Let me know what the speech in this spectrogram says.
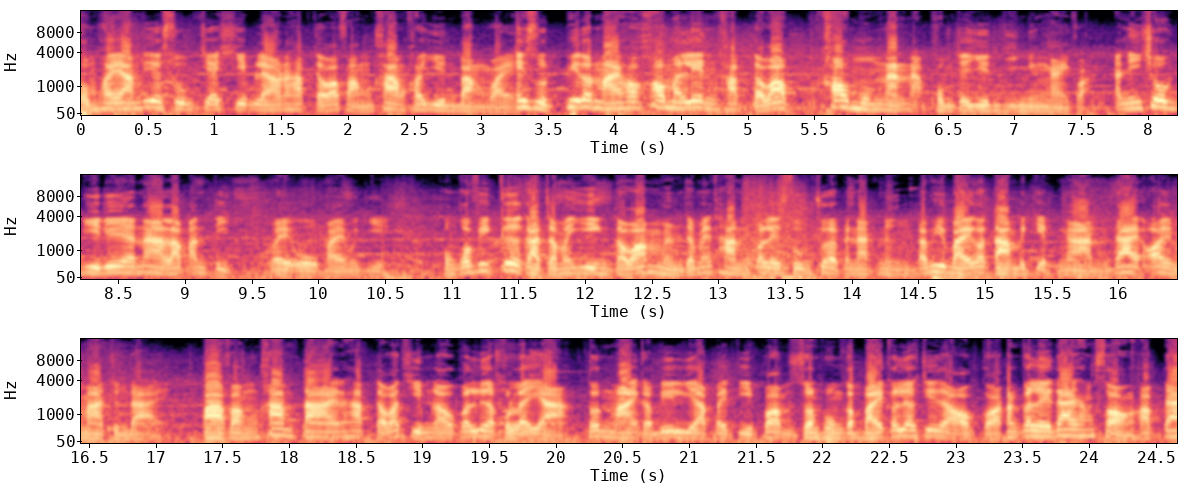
ผมพยายามที่จะซูมเคลียร์คลิปแล้วนะครับแต่ว่าฝั่งข้ามเขายืนบังไว้ในสุดพี่ต้นไม้เขาเข้ามาเล่นครับแต่ว่าเข้ามุมนั้นอะ ผมจะยืนยิงยังไงก่อน อันนี้โชคดีที่หน้ารับอันติไวโอไปเมื่อกี้ผมก็ฟิกเกอร์กะจะมายิง แต่ว่าเหมือนจะไม่ทันก็เลยซูมช่วยไปนัดหนึ่งแล้วพี่ไบก็ตามไปเก็บงานได้อ้อยมาจนได้ ป่าฝั่งข้ามตายนะครับ แต่ว่าทีมเราก็เลือกคนละอย่างต้นไม้กับลิเลียไปตีป้อม ส่วนผมกับไบร์ก็เลือกที่จะเอากอสมันก็เลยได้ทั้งสองครับได้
